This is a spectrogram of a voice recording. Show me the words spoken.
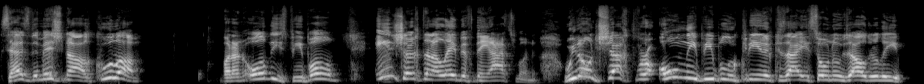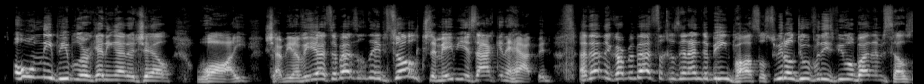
Says the Mishnah, Al Kulam. But on all these people, ain't shechtan aleb if they. We don't shecht for only people who can eat because I someone who's elderly only people who are getting out of jail. Why? So maybe it's not going to happen. And then the government Pesach is going to end up being possible. So we don't do it for these people by themselves.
